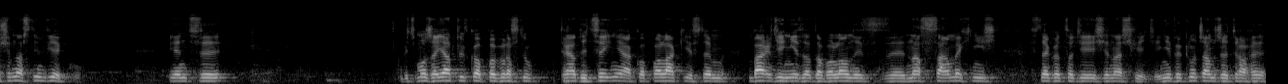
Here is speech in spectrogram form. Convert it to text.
w XVIII wieku. Więc y, być może ja tylko po prostu tradycyjnie jako Polak jestem bardziej niezadowolony z nas samych niż z tego, co dzieje się na świecie. Nie wykluczam, że trochę,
